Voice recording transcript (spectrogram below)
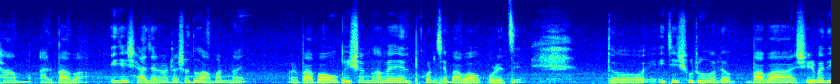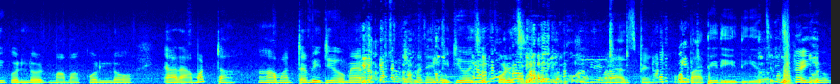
ঠাম আর বাবা। এই যে সাজানোটা শুধু আমার নয় ওর বাবাও ভীষণভাবে হেল্প করেছে বাবাও করেছে। তো এই যে শুরু হলো বাবা আশীর্বাদই করল মামা করল আর আমারটা? আমারটা ভিডিও ম্যান মানে ভিডিও যে করেছে আমার হাজব্যান্ড ও বাতি দিয়ে দিয়েছে যাই হোক।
